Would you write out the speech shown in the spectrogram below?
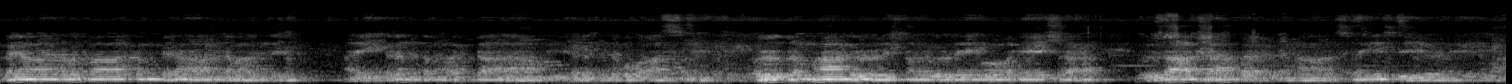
अगजानपद्मार्कं गजाननमहर्निशम् अनेकदन्तं भक्तानां एकदन्तमुपास्मि गुरुर्ब्रह्मा गुरुर्विष्णु गुरुदेवो महेश्वरः गुरुसाक्षात् परब्रह्मास्मै श्रीगुरुवे नमः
